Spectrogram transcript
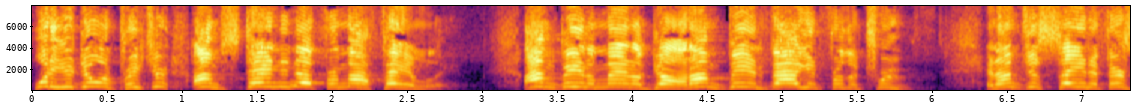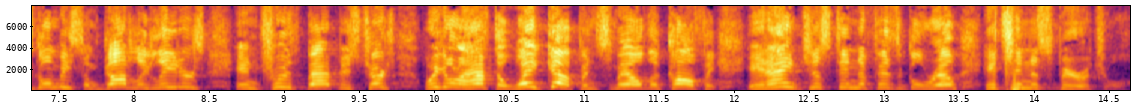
What are you doing, preacher? I'm standing up for my family. I'm being a man of God. I'm being valiant for the truth. And I'm just saying, if there's going to be some godly leaders in Truth Baptist Church, we're going to have to wake up and smell the coffee. It ain't just in the physical realm, it's in the spiritual.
